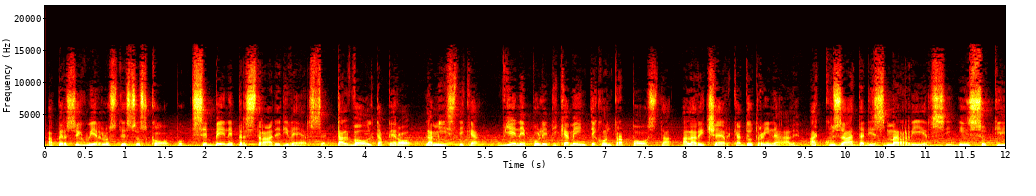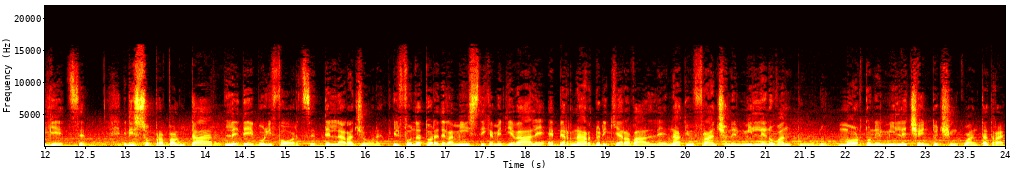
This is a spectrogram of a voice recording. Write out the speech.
a perseguire lo stesso scopo, sebbene per strade diverse. Talvolta però la mistica viene politicamente contrapposta alla ricerca dottrinale, accusata di smarrirsi in sottigliezze e di sopravvalutare le deboli forze della ragione. Il fondatore della mistica medievale è Bernardo di Chiaravalle, nato in Francia nel 1091, morto nel 1153.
